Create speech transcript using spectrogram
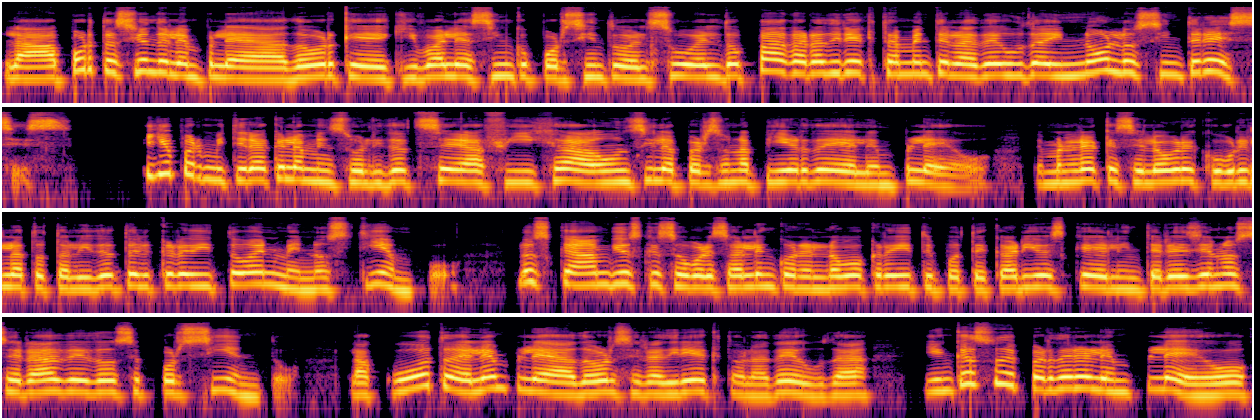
la aportación del empleador, que equivale a 5% del sueldo, pagará directamente la deuda y no los intereses. Ello permitirá que la mensualidad sea fija aun si la persona pierde el empleo, de manera que se logre cubrir la totalidad del crédito en menos tiempo. Los cambios que sobresalen con el nuevo crédito hipotecario es que el interés ya no será de 12%, la cuota del empleador será directo a la deuda y en caso de perder el empleo,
